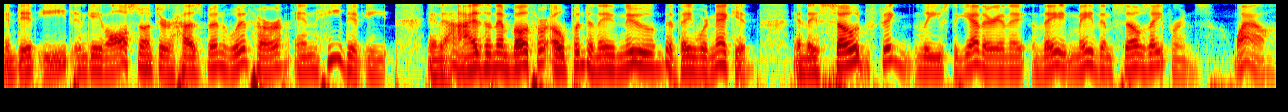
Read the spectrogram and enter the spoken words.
and did eat, and gave also unto her husband with her, and he did eat. And the eyes of them both were opened, and they knew that they were naked. And they sewed fig leaves together, and they, they made themselves aprons. Wow.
